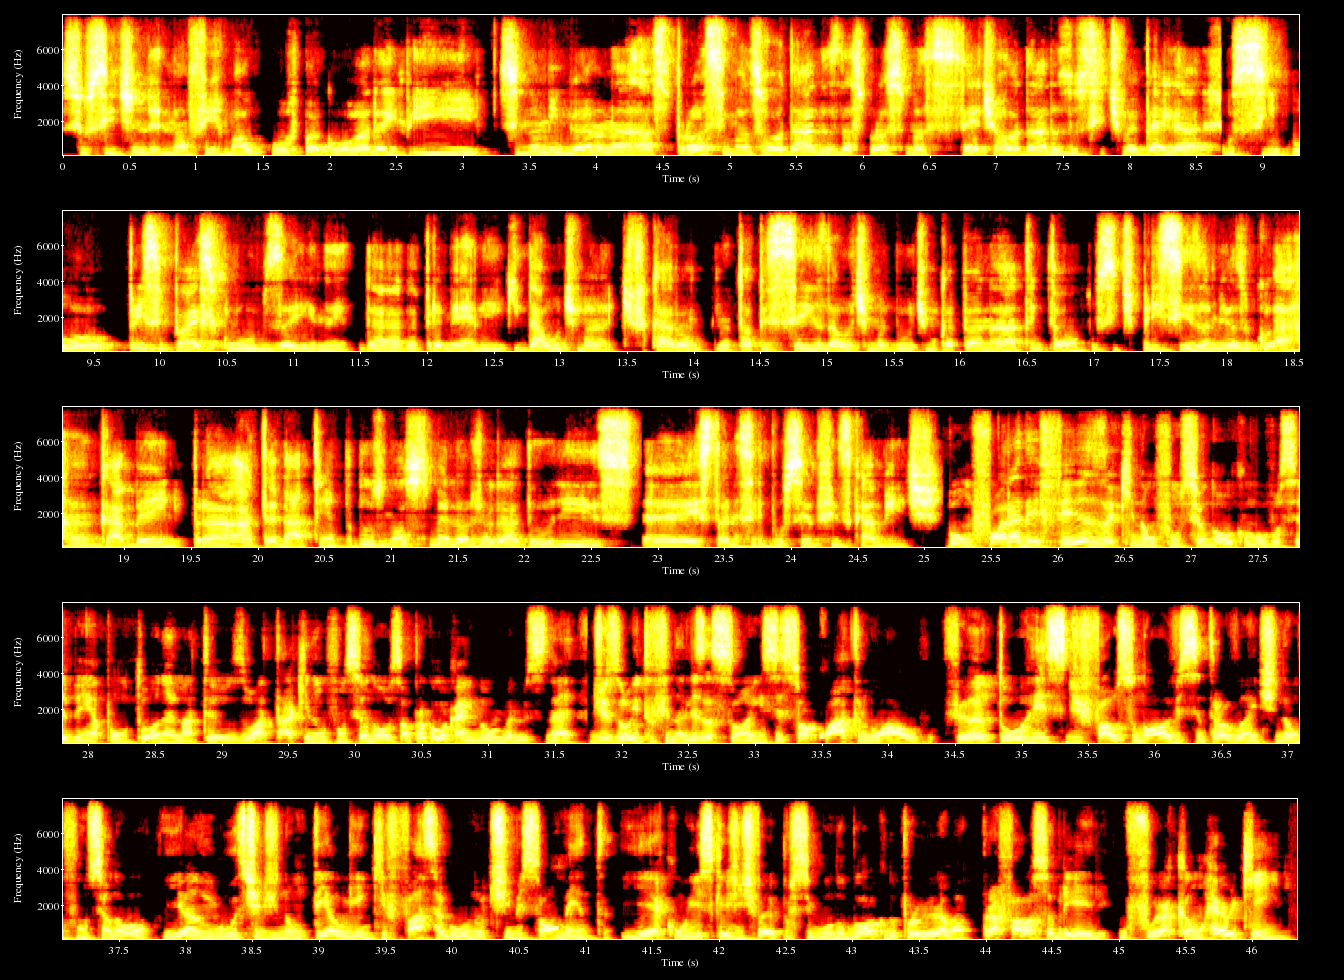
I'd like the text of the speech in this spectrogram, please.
se o City não firmar o corpo agora e, e se não me engano, nas próximas rodadas, das próximas sete rodadas, o City vai pegar os cinco principais clubes aí, né, da, da Premier League, da última, que ficaram no top 6 da última, do último campeonato. Então, o City precisa mesmo arrancar bem para até dar tempo dos nossos melhores jogadores é, estarem 100% fisicamente. Bom, fora a defesa que não funcionou, como você bem apontou, né, Matheus? O ataque não funcionou. Só para colocar em números, né? 18 finalizações e só 4 no alvo. Ferran Torres, de falso 9, centroavante, não funcionou e a angústia de não ter alguém que faça gol no time só aumenta. E é com isso que a gente vai para o segundo bloco do programa para falar sobre ele, o furacão Harry Kane.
